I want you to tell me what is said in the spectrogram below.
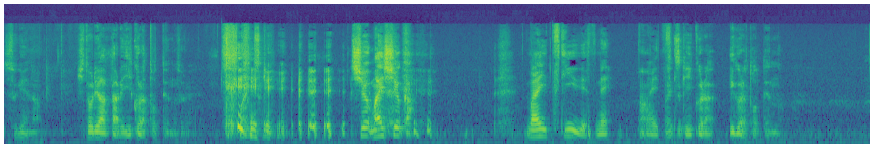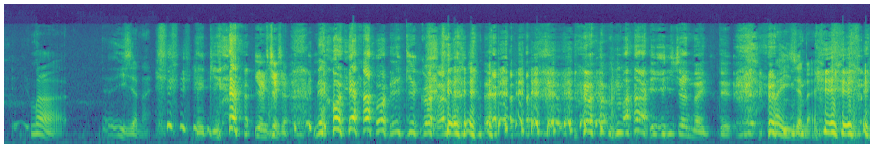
すげえな。一人当たりいくら取ってんのそれ？週毎週か。毎月ですね。あ毎月。毎月いくらいくら取ってんの？まあいいじゃない。平均。いや違う違う。ね俺は俺結構まあいいじゃないって。まあいいじゃない。どういうこ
